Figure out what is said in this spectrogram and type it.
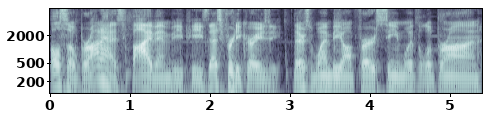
Also, Bron has five MVPs. That's pretty crazy. There's Wemby on first team with LeBron.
